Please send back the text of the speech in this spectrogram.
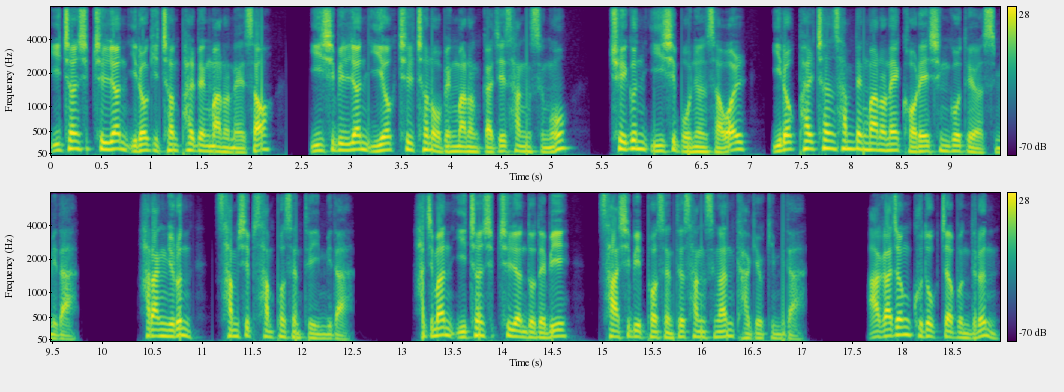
2017년 1억 2,800만 원에서 21년 2억 7,500만 원까지 상승 후 최근 25년 4월 1억 8,300만 원에 거래 신고되었습니다. 하락률은 33%입니다. 하지만 2017년도 대비 42% 상승한 가격입니다. 아가정 구독자분들은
